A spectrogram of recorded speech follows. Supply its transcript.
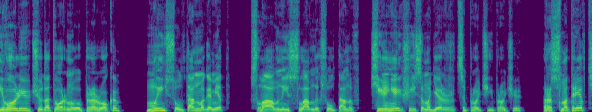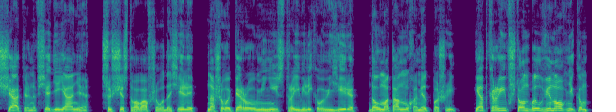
и волею чудотворного пророка мы, султан Магомед, славный из славных султанов, сильнейший самодержец и прочее, прочее, рассмотрев тщательно все деяния существовавшего доселе нашего первого министра и великого визиря Далматан Мухаммед Паши, и открыв, что он был виновником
